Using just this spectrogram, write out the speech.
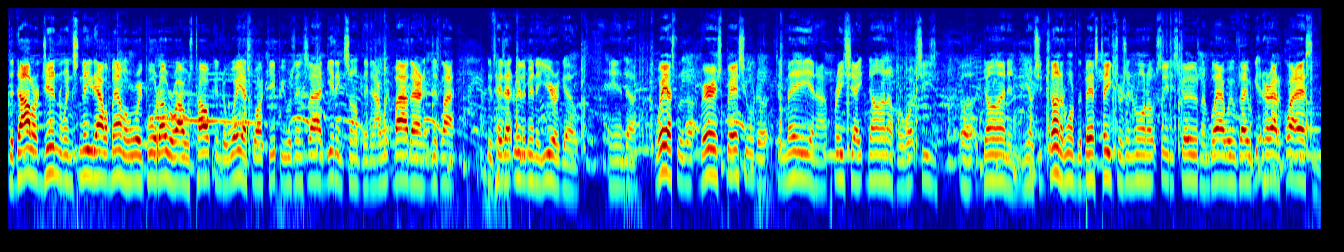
the Dollar General in Snead, Alabama, where we pulled over. I was talking to Wes while Kippy was inside getting something, and I went by there, and it just like, it, has that really been a year ago? And uh, Wes was uh, very special to, to me, and I appreciate Donna for what she's uh, done. And you know, she's done as one of the best teachers in Roanoke City schools, and I'm glad we was able to get her out of class and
